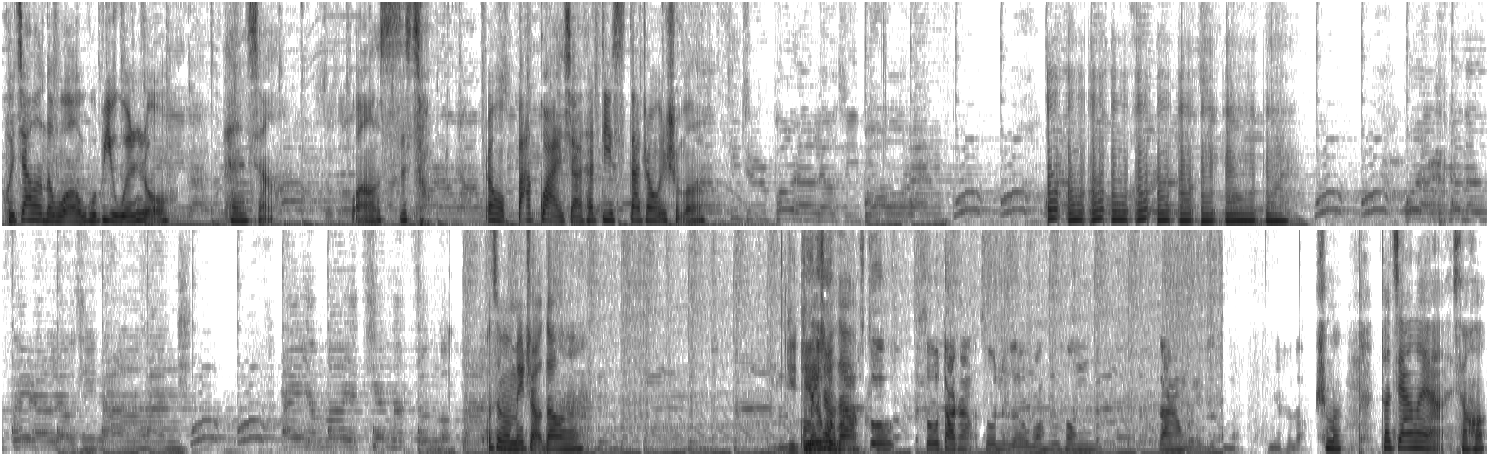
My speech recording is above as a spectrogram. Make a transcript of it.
回家了的我无比温柔。看一下，王思聪，让我八卦一下，他第四大张伟什么？嗯嗯嗯嗯嗯嗯嗯嗯嗯嗯。我怎么没找到啊？你接着搜搜大张搜那个王思聪大张伟就行了，应该是的。是吗？到家了呀，小红，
